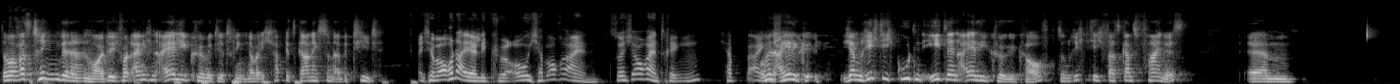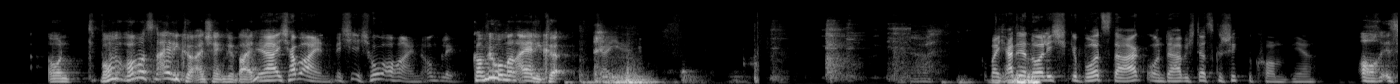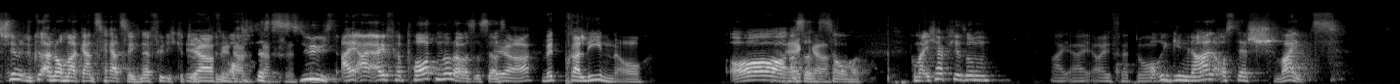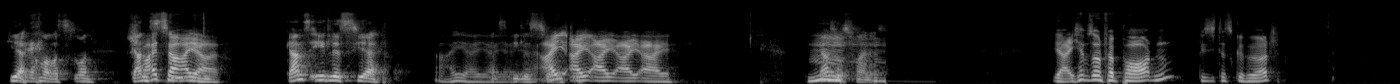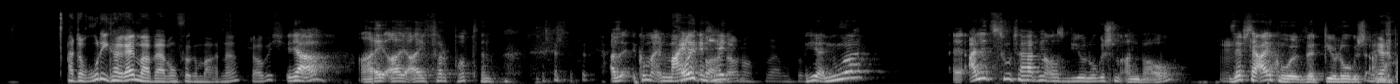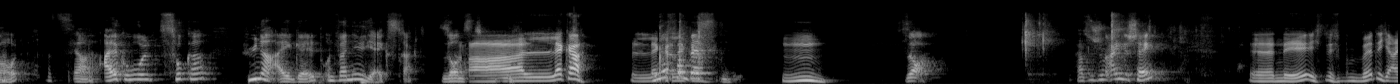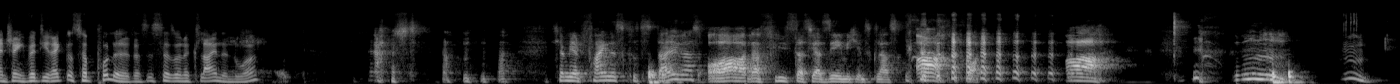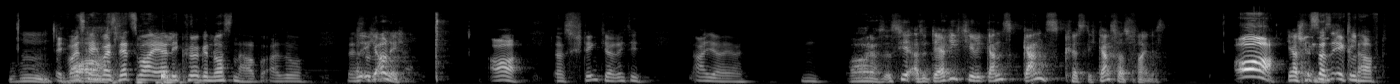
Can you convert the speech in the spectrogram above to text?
Sag mal, was trinken wir denn heute? Ich wollte eigentlich ein Eierlikör mit dir trinken, aber ich habe jetzt gar nicht so einen Appetit. Ich habe auch ein Eierlikör. Oh, ich habe auch einen. Soll ich auch einen trinken? Ich habe Moment, Eierlikör. Ich habe einen richtig guten, edlen Eierlikör gekauft. So ein richtig was ganz Feines. Ähm, und wollen, wollen wir uns ein Eierlikör einschenken, wir beiden? Ja, ich habe einen. Ich, ich hole auch einen. Augenblick. Komm, wir holen mal ein Eierlikör. Geil. Guck mal, ich hatte ja neulich Geburtstag und da habe ich das geschickt bekommen. Ja. Och, ist stimmt. Du noch mal ganz herzlich, ne? Fühl dich gedrückt. Ja, vielen Dank. Och, das ist süß. Ei, Ei, Ei verporten oder was ist das? Ja, mit Pralinen auch. Oh, das Lecker. ist sauber. Guck mal, ich habe hier so ein Ei, Ei, Ei, verdorben. Original aus der Schweiz. Hier, guck mal, was drin. Ganz Schweizer edel. Eier. Ganz edles hier. Ei, ei, ei, Ganz ei, edles ei, ei, ei, ei, ei. Ganz Mm. was Feines. Ja, ich habe so einen Verporten, wie sich das gehört. Hat doch Rudi Carell mal Werbung für gemacht, ne? Glaube ich. Ja. Ei, Ei, Ei verpotten. Also, guck mal, in meiner enthält hier nur äh, alle Zutaten aus biologischem Anbau. Mhm. Selbst der Alkohol wird biologisch angebaut. Ja, Alkohol, Zucker, Hühnereigelb und Vanilleextrakt. Sonst Ah, lecker. Lecker, nur vom lecker. Besten. Mm. So. Hast du schon eingeschenkt? Äh, nee, ich, ich werde nicht einschenken. Ich werde direkt aus der Pulle. Das ist ja so eine kleine nur. Ich habe mir ein feines Kristallglas. Oh, da fließt das ja sämig ins Glas. Ach Gott. Ah. Mm. Mm. Mm. Ich weiß oh. gar nicht, weil ich das letzte Mal eher Likör genossen habe. Also, Also ich auch nicht. Oh, das stinkt ja richtig. Ah, ja, ja. Hm. Oh, das ist hier, also der riecht hier ganz, ganz köstlich, ganz was Feines. Oh, Ja, ist das ekelhaft.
